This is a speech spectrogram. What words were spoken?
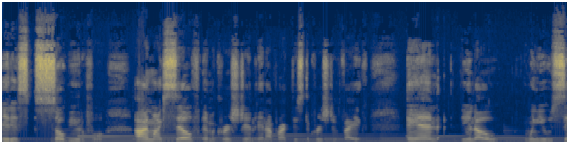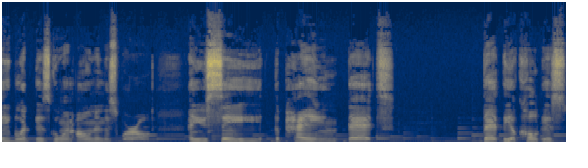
It is so beautiful. I myself am a Christian and I practice the Christian faith. And, you know, when you see what is going on in this world and you see the pain that that the occult is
